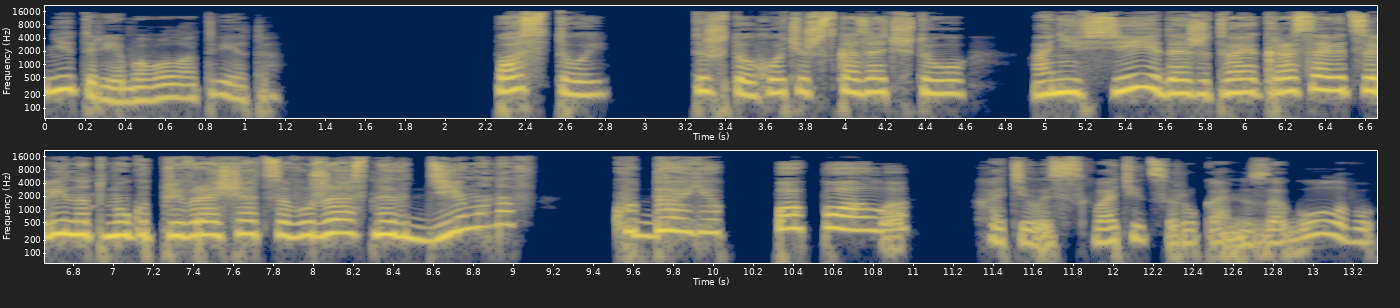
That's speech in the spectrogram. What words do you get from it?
не требовал ответа. Постой. Ты что, хочешь сказать, что они все и даже твоя красавица Линнет могут превращаться в ужасных демонов? Куда я попала? Хотелось схватиться руками за голову,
